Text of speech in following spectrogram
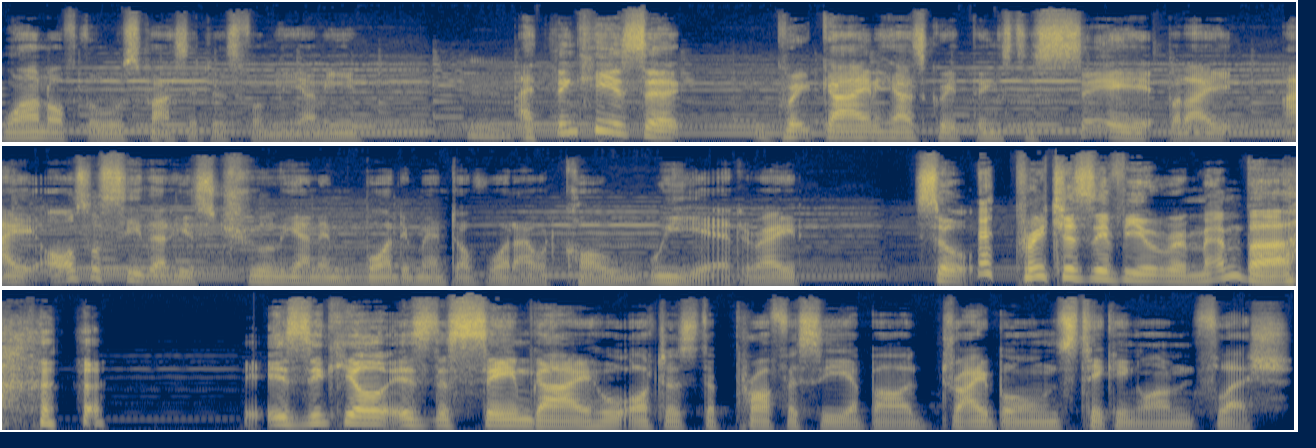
one of those passages for me. I mean, mm. I think he is a great guy and he has great things to say, but I I also see that he's truly an embodiment of what I would call weird, right? So, preachers, if you remember, Ezekiel is the same guy who utters the prophecy about dry bones taking on flesh.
